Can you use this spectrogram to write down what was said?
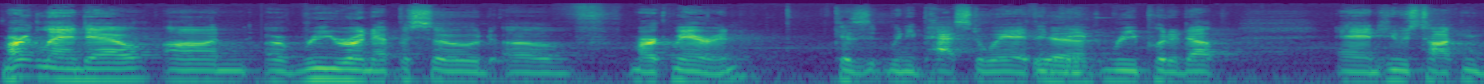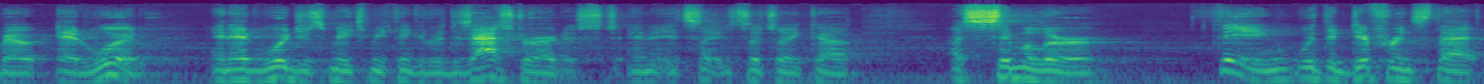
Martin Landau on a rerun episode of Marc Maron because when he passed away, I think Yeah. they re-put it up, and he was talking about Ed Wood, and Ed Wood just makes me think of the Disaster Artist, and it's, it's such like a, a similar thing with the difference that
